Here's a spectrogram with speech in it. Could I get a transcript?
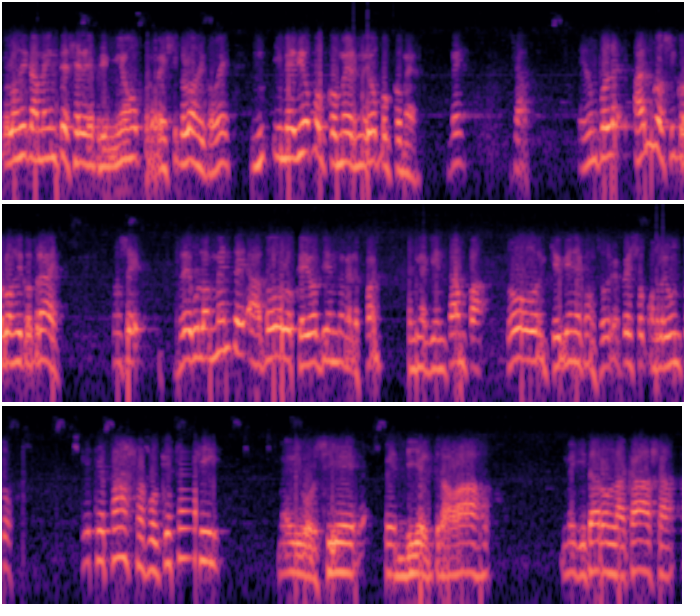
Psicológicamente se deprimió, pero es psicológico, ¿ves? Y me dio por comer, me dio por comer, ¿ves? O sea, es un algo psicológico trae. Entonces, regularmente a todos los que yo atiendo en el espacio, aquí en Tampa, todo el que viene con sobrepeso, cuando pregunto, ¿qué te pasa? ¿Por qué estás así? Me divorcié, perdí el trabajo, me quitaron la casa,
